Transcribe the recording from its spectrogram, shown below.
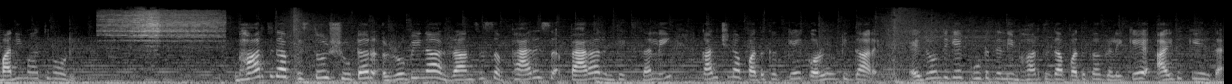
ಮನಿ ಮಾತು ನೋಡಿ. ಭಾರತದ pistol shooter Rubina Francis Paris ಪ್ಯಾರಾಲಿಂಪಿಕ್ಸ್ನಲ್ಲಿ ಕಂಚಿನ ಪದಕಕ್ಕೆ ಕೊರಳೊಡ್ಡಿದ್ದಾರೆ. ಇದರೊಂದಿಗೆ ಕೂಟದಲ್ಲಿ ಭಾರತದ ಪದಕ ಗಳಿಕೆ ಐದಕ್ಕೆ ಏರಿದೆ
